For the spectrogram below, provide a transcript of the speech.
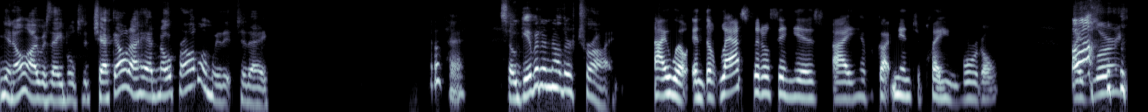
you know, I was able to check out. I had no problem with it today. Okay. So give it another try. I will. And the last little thing is I have gotten into playing Wordle. I've learned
